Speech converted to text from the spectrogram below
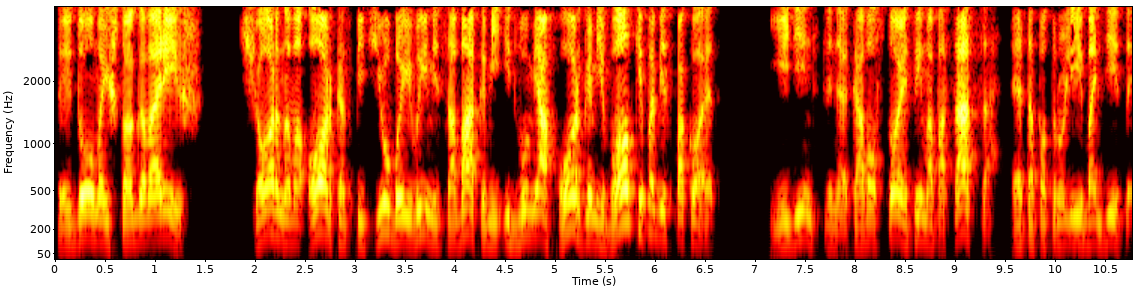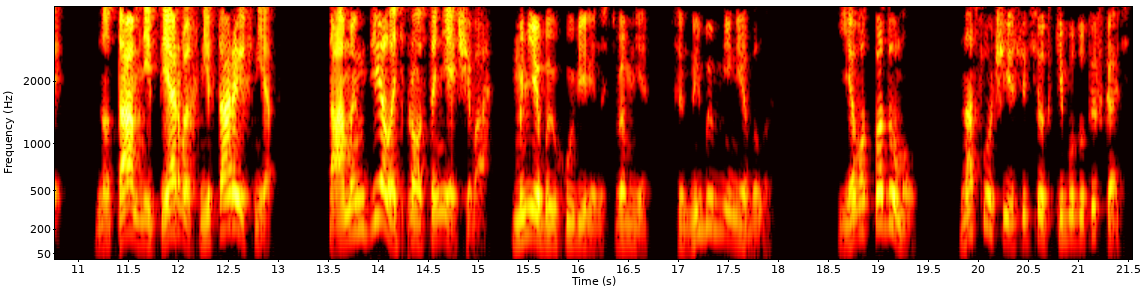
«Ты думай, что говоришь! Черного орка с пятью боевыми собаками и двумя хоргами волки побеспокоят! Единственное, кого стоит им опасаться, это патрули и бандиты. Но там ни первых, ни вторых нет. Там им делать просто нечего. Мне бы их уверенность во мне, цены бы мне не было. Я вот подумал, на случай, если все-таки будут искать.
